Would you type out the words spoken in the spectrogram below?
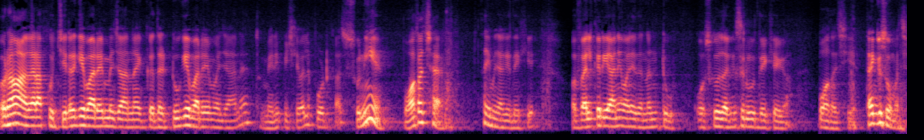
और हाँ अगर आपको जेलर के बारे में जानना है गदर टू के बारे में जानना है तो मेरे पिछले वाले पॉडकास्ट सुनिए, बहुत अच्छा है। सही में जाके देखिए। और वेलकरी आने वाले थे नन टू उसको जाके ज़रूर देखिएगा। बहुत अच्छी है। थैंक यू सो मच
